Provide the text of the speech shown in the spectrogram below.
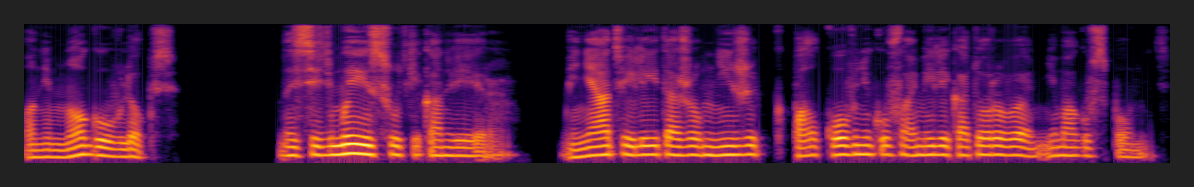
Он немного увлекся. На седьмые сутки конвейера меня отвели этажом ниже к полковнику, фамилии которого не могу вспомнить.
